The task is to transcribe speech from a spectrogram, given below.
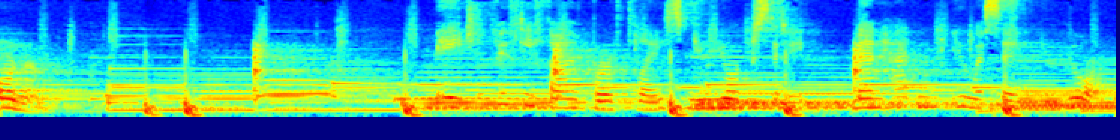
Warner. Age 55 birthplace New York City, Manhattan, USA, New York.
